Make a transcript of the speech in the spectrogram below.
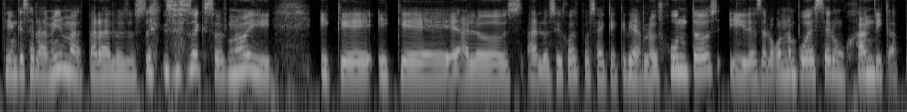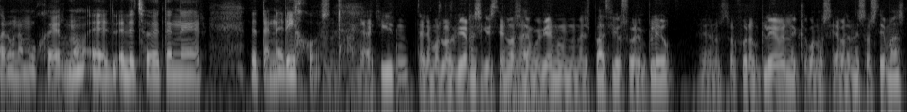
tienen que ser las mismas para los dos sexos, ¿no? Y, y, que, y que a los, a los hijos pues hay que criarlos juntos y desde luego no puede ser un hándicap para una mujer, ¿no? El, el, hecho de tener, de tener hijos. Mm, aquí tenemos los viernes, y Cristiano lo sabe muy bien, un espacio sobre empleo, en nuestro foro empleo, en el que cuando se hablan de estos temas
